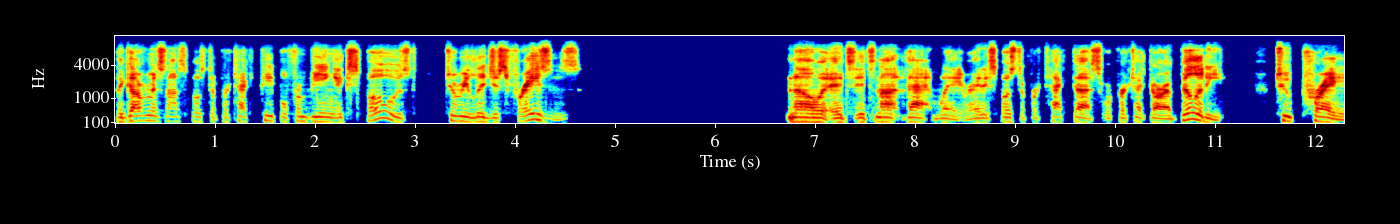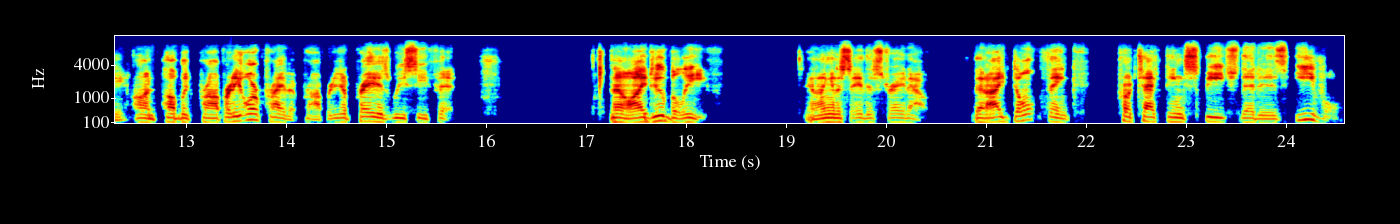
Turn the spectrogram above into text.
The government's not supposed to protect people from being exposed to religious phrases no, it's it's not that way, right? It's supposed to protect us or protect our ability to pray on public property or private property, to pray as we see fit. Now, I do believe, and I'm going to say this straight out, that I don't think protecting speech that is evil,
